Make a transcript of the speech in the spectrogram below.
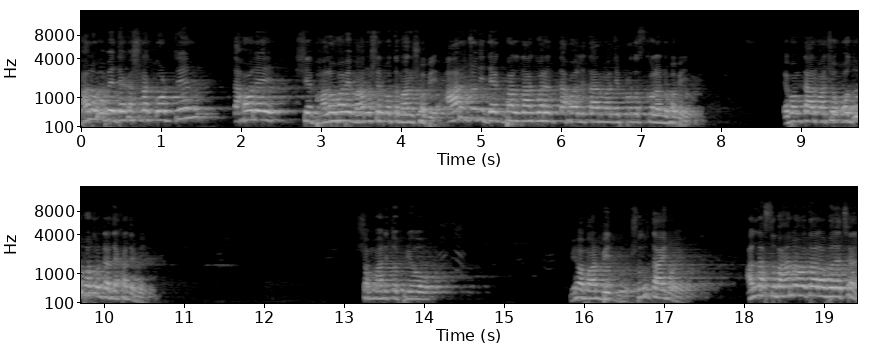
ভালোভাবে দেখাশোনা করতেন, তাহলে সে ভালোভাবে মানুষের মতো মানুষ হবে। আর যদি দেখভাল না করেন, তাহলে তার মাঝে প্রদস্খলন হবে এবং তার মাঝে অধপতনটা দেখা দেবে। সম্মানিত প্রিয় মেহমান বিন্দু শুধু তাই নয় আল্লাহ সুবহানাহু ওয়া তাআলা বলেছেন,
